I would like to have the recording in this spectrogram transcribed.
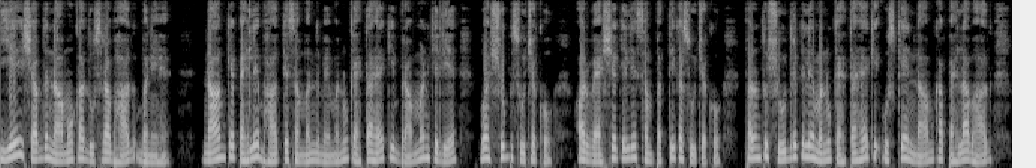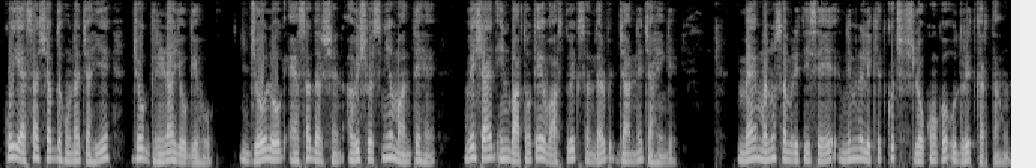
ये शब्द नामों का दूसरा भाग बने हैं। नाम के पहले भाग के संबंध में मनु कहता है कि ब्राह्मण के लिए वह शुभ सूचक हो और वैश्य के लिए संपत्ति का सूचक हो। परंतु शूद्र के लिए मनु कहता है कि उसके नाम का पहला भाग कोई ऐसा शब्द होना चाहिए जो घृणा योग्य हो। जो लोग ऐसा दर्शन अविश्वसनीय मानते हैं वे शायद इन बातों के वास्तविक संदर्भ जानने चाहेंगे। मैं मनु समृति से निम्नलिखित कुछ श्लोकों को उद्धृत करता हूँ।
